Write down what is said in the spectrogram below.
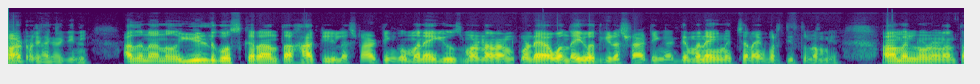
ಬಾರ್ಡರ್ ಹಾಕಿದೀನಿ ಅದು ನಾನು ಈಲ್ಡ್ಗೋಸ್ಕರ ಅಂತ ಹಾಕ್ಲಿಲ್ಲ ಸ್ಟಾರ್ಟಿಂಗ್ ಮನೆಗೆ ಯೂಸ್ ಮಾಡೋಣ ಅನ್ಕೊಂಡೆ ಒಂದ್ ಐವತ್ ಗಿಡ ಸ್ಟಾರ್ಟಿಂಗ್ ಆಗಿದೆ. ಮನೆಗೆ ಚೆನ್ನಾಗಿ ಬರ್ತಿತ್ತು ನಮ್ಗೆ. ಆಮೇಲೆ ನೋಡೋಣ ಅಂತ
